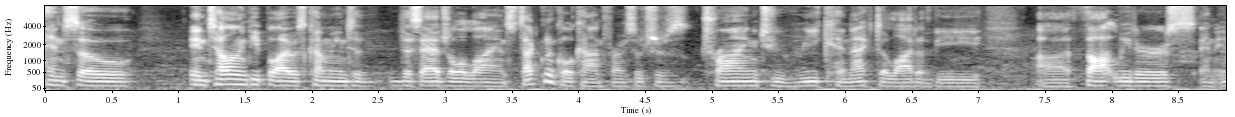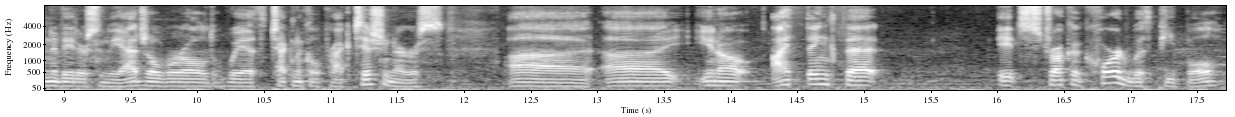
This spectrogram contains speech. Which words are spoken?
And so, in telling people I was coming to this Agile Alliance technical conference, which was trying to reconnect a lot of the uh, thought leaders and innovators from the Agile world with technical practitioners, uh, uh, you know, I think that it struck a chord with people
